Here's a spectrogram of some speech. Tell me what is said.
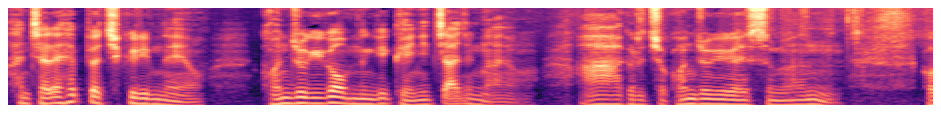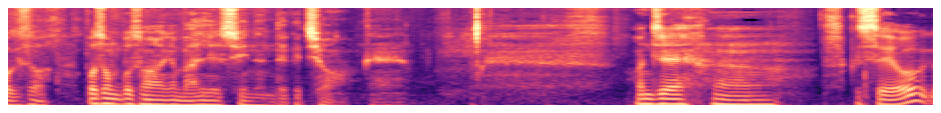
한 차례 햇볕이 그립네요. 건조기가 없는 게 괜히 짜증나요. 아, 그렇죠. 건조기가 있으면 거기서 뽀송뽀송하게 말릴 수 있는데, 그쵸. 네. 언제, 어, 글쎄요.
